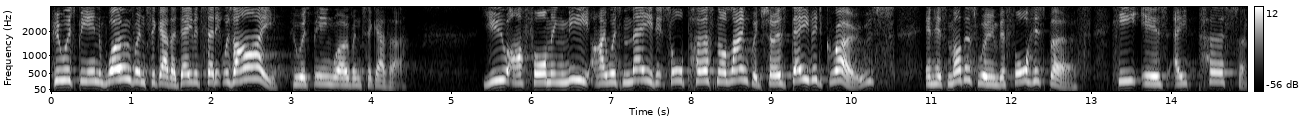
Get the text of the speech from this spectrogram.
who was being woven together? David said, It was I who was being woven together. You are forming me. I was made. It's all personal language. So as David grows in his mother's womb before his birth, he is a person.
